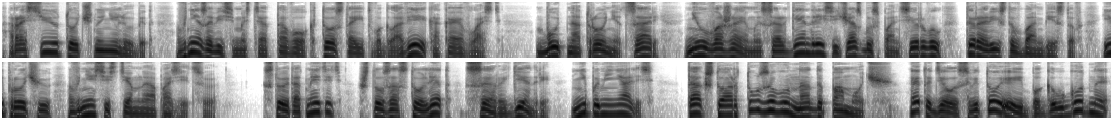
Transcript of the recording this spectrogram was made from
Россию точно не любит, вне зависимости от того, кто стоит во главе и какая власть. Будь на троне царь, неуважаемый сэр Генри сейчас бы спонсировал террористов-бомбистов и прочую внесистемную оппозицию. Стоит отметить, что за сто лет сэр и Генри не поменялись. Так что Артузову надо помочь. Это дело святое и богоугодное,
